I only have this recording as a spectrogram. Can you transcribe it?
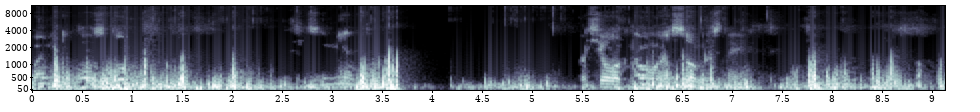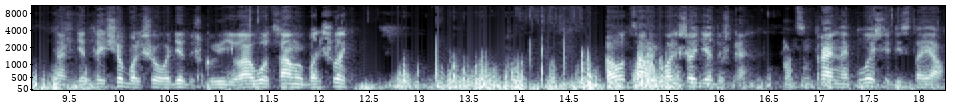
Памятник Толстому. Цемент. Поселок Новая Согра стоит. Так, где-то еще большого дедушку видел. А вот самый большой. А вот самый большой дедушка на центральной площади стоял.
